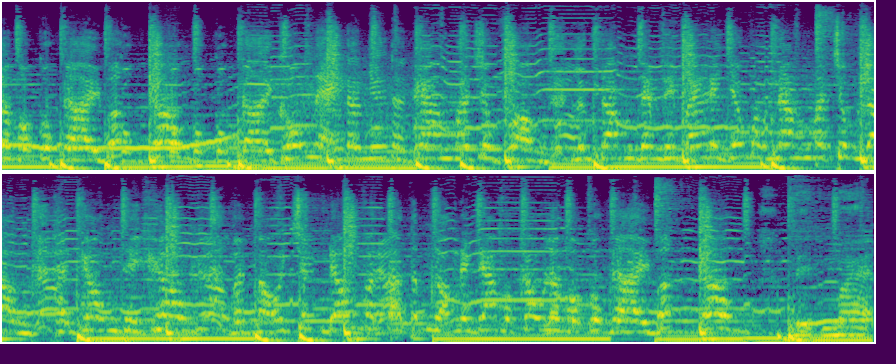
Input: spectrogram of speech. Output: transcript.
là một cuộc đời bất công. cuộc, cuộc đời khốn nạn tao như thằng găm ở trong phòng. Lương tâm đem đi bán để giấu bao năm ở trong lòng. Thành công thì không mệt mỏi chất đống. Và tao tóm gọn đây ra một câu là một cuộc đời bất công. Địt mẹ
